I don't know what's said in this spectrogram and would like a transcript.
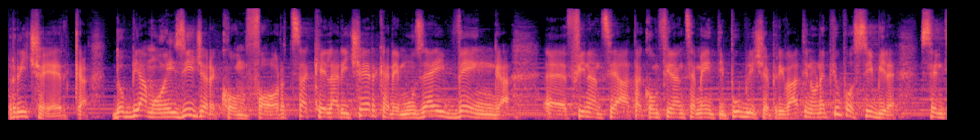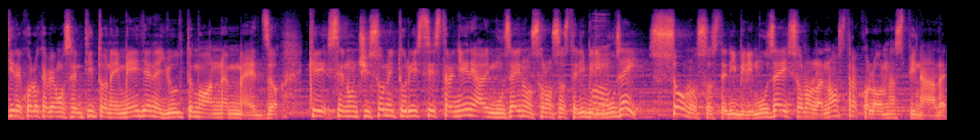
ricerca. Dobbiamo esigere con forza che la ricerca nei musei venga eh, finanziata con finanziamenti pubblici e privati. Non è più possibile sentire quello che abbiamo sentito nei media negli ultimi anni e mezzo, che se non ci sono i turisti stranieri ah, i musei non sono sostenibili. I mm. musei sono sostenibili, i musei sono la nostra colonna spinale.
